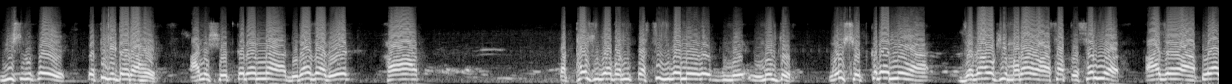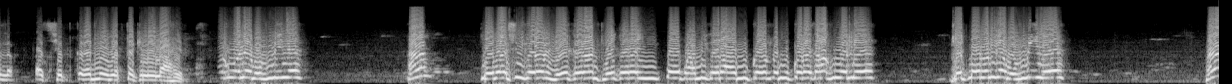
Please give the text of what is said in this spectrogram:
वीस रुपये प्रति लिटर आहे. आणि शेतकऱ्यांना दुधाचा रेट हा अठ्ठावीस रुपयापासून पस्तीस रुपये मिळतो. म्हणून शेतकऱ्यांनी जगावं की मरावं असा प्रसंग आज आपल्या शेतकऱ्यांनी व्यक्त केलेला आहे. बोले हा? केवायसी करा हे करा ते करा इथं पाणी करा अमुक करा तमुक करा का बोलले शेतमाल का आहे हा?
